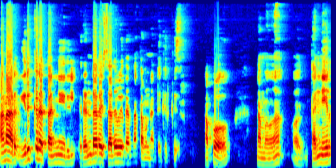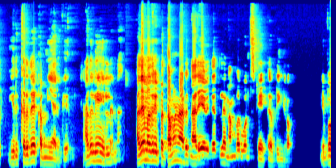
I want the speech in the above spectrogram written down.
ஆனால் இருக்கிற தண்ணீரில் ரெண்டரை சதவீதம் தான் தமிழ்நாட்டுக்கு இருக்கு. அப்போ நம்ம தண்ணீர் இருக்கிறதே கம்மியா இருக்கு. அதுலயும் இல்லைன்னா அதே மாதிரி இப்ப தமிழ்நாடு நிறைய விதத்துல நம்பர் ஒன் ஸ்டேட் அப்படிங்கிறோம். இப்போ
